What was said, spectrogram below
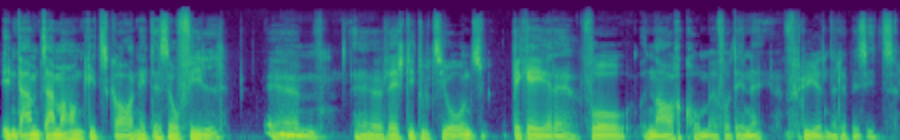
in diesem Zusammenhang gibt es gar nicht so viel ähm, äh, Restitutionsbegehren von Nachkommen von diesen früheren Besitzern.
